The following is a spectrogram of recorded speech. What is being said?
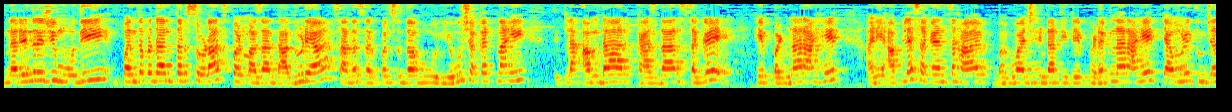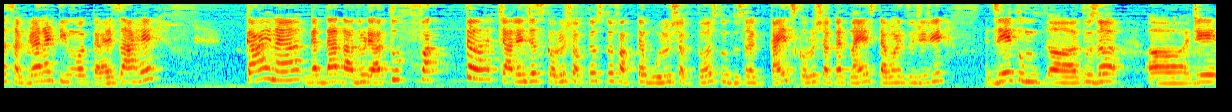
नरेंद्रजी मोदी पंतप्रधान तर सोडाच पण माझा दादुड्या साधा सरपंच सुद्धा होऊन येऊ शकत नाही. तिथला आमदार खासदार सगळे हे पडणार आहेत आणि आपल्या सगळ्यांचा हा भगवा झेंडा तिथे फडकणार आहे त्यामुळे तुमच्या सगळ्यांना टीमवर्क करायचं आहे. काय ना गद्दार दादुड्या तू फक्त चॅलेंजेस करू शकतोस तू फक्त बोलू शकतोस तू दुसरं काहीच करू शकत नाहीस. त्यामुळे तुझी जी जे तुम तुझं जे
